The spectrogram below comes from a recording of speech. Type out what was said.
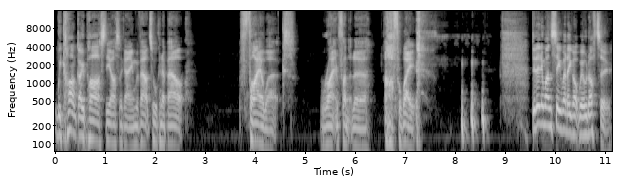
We can't go past the Arsenal game without talking about fireworks right in front of the Arthur oh, Wait. Did anyone see where they got wheeled off to?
